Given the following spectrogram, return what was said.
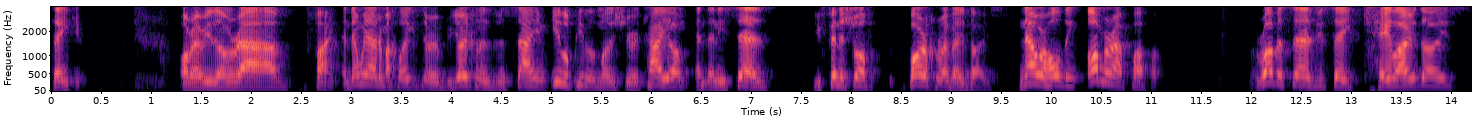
Thank you. Or maybe the Rav, fine. And then we had a machlokes Rabbi Yochanan's Messiah, ilu pinul Moshe Kayom, and then he says, you finish off Baruch Rav Dois. Now we're holding Amar Rav Papa. Rava says you say Kela Dois,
